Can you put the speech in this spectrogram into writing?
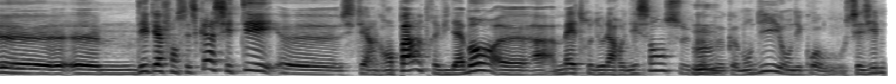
euh, euh, Delia Francesca, c'était euh, c'était un grand peintre, évidemment, euh, un maître de la Renaissance, comme, comme on dit. On est quoi Au 16e,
